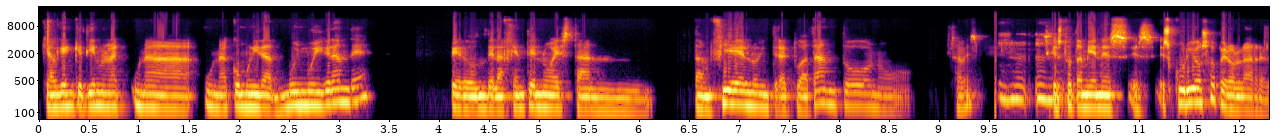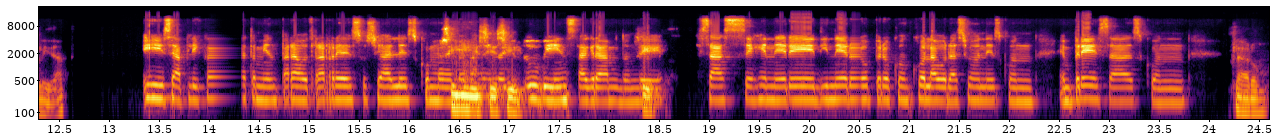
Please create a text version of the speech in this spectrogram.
que alguien que tiene una, una comunidad muy, muy grande, pero donde la gente no es tan, tan fiel, no interactúa tanto, no, ¿sabes? Es que esto también es, curioso, pero la realidad. Y se aplica también para otras redes sociales como YouTube e Instagram, donde quizás se genere dinero, pero con colaboraciones con empresas, con... Claro,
